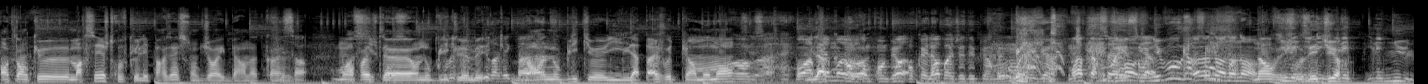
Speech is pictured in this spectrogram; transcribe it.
en tant que Marseillais, je trouve que les Parisiens ils sont durs avec Bernat quand même. C'est ça. Moi En aussi, fait, euh, on oublie que le, bah, on oublie qu'il a pas joué depuis un moment. Oh, bah. Bon, après, a- moi, On comprend bien moi- pourquoi il a pas joué depuis un moment, les gars. Moi, personnellement. Ouais, son niveau, garçon. Non, non, non, non. Non, Il je est- vous ai il est- dur. Il est, il est nul.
